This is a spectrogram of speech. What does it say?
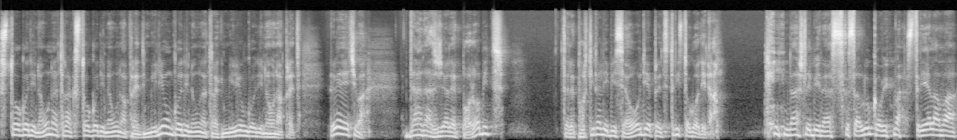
100 godina unatrag, 100 godina unapred, milijun godina unatrag, milijun godina unapred. Riječima, da nas žele porobit, teleportirali bi se ovdje pred 300 godina. I našli bi nas sa lukovima, strijelama,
